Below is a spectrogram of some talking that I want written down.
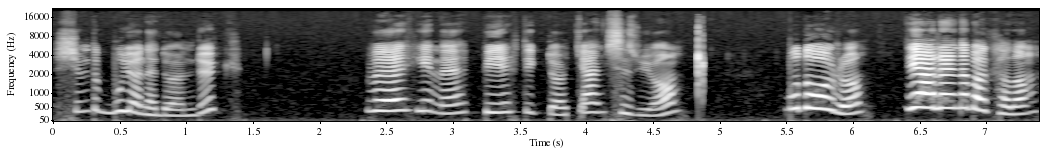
Şimdi bu yöne döndük. Ve yine bir dikdörtgen çiziyor. Bu doğru. Diğerlerine bakalım.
